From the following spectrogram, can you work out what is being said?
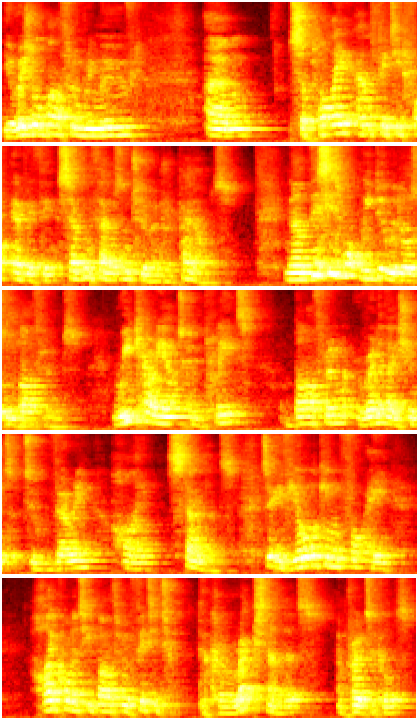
the original bathroom removed, um, supplied and fitted for everything, £7,200. Now this is what we do at Earlsdon Bathrooms. We carry out complete bathroom renovations to very high standards. So if you're looking for a high quality bathroom fitted to the correct standards and protocols,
